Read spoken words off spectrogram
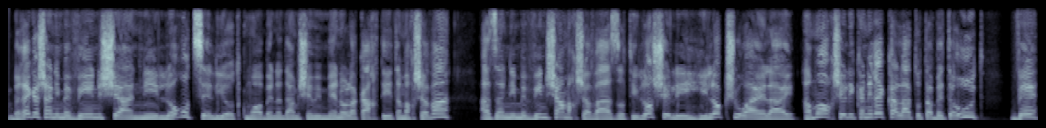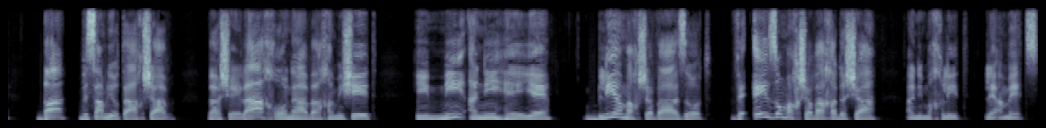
ברגע שאני מבין שאני לא רוצה להיות כמו הבן אדם שממנו לקחתי את המחשבה, אז אני מבין שהמחשבה הזאת היא לא שלי, היא לא קשורה אליי, המוח שלי כנראה קלט אותה בטעות, ובא ושם לי אותה עכשיו. והשאלה האחרונה והחמישית היא מי אני אהיה בלי המחשבה הזאת, ואיזו מחשבה חדשה אני מחליט לאמץ.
